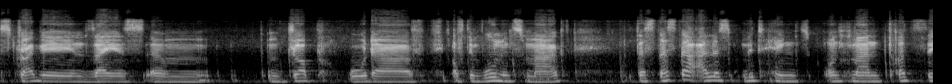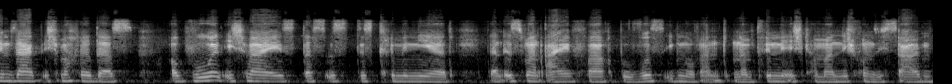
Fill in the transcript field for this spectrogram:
strugglen, sei es ähm, im Job oder auf dem Wohnungsmarkt, dass das da alles mithängt und man trotzdem sagt, ich mache das, obwohl ich weiß, das ist diskriminiert, dann ist man einfach bewusst ignorant. Und dann finde ich, kann man nicht von sich sagen,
